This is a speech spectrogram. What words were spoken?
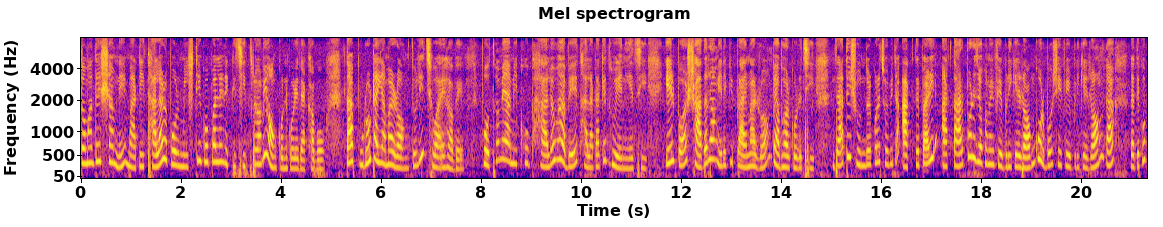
তোমাদের সামনে মাটির থালার ওপর মিষ্টি গোপালের একটি চিত্র আমি অঙ্কন করে দেখাবো। তা পুরোটাই আমার রং তুলি ছোঁয়ায় হবে। প্রথমে আমি খুব ভালোভাবে থালাটাকে ধুয়ে নিয়েছি। এরপর সাদা রঙের একটি প্রাইমার রং ব্যবহার করেছি, যাতে সুন্দর করে ছবিটা আঁকতে পারি। আর তারপরে যখন আমি ফেব্রিকের রং করব, সেই ফেব্রিকের রংটা যাতে খুব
